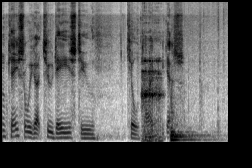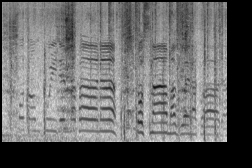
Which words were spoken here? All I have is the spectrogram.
Okay, so we got two days to kill time, I guess. To s náma zle nakládá.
